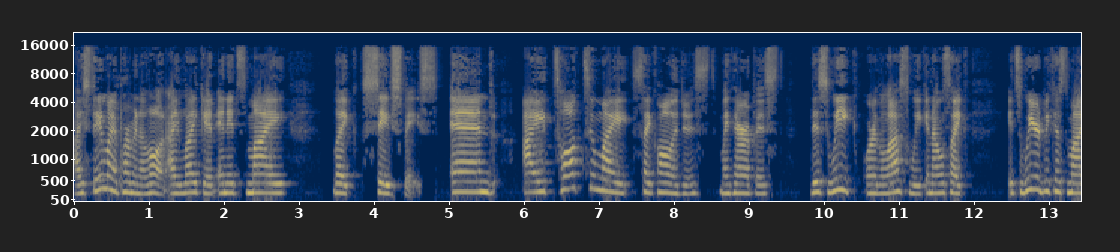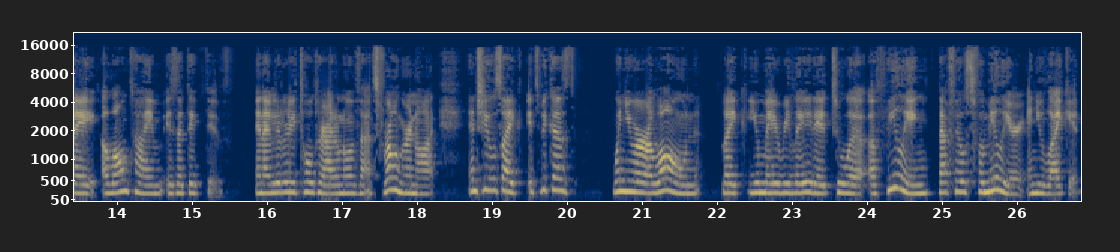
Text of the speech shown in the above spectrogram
I stay in my apartment a lot. I like it and it's my like safe space. And I talked to my psychologist, my therapist this week or the last week and I was like it's weird because my alone time is addictive. And I literally told her I don't know if that's wrong or not. And she was like it's because when you are alone like you may relate it to a, a feeling that feels familiar and you like it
